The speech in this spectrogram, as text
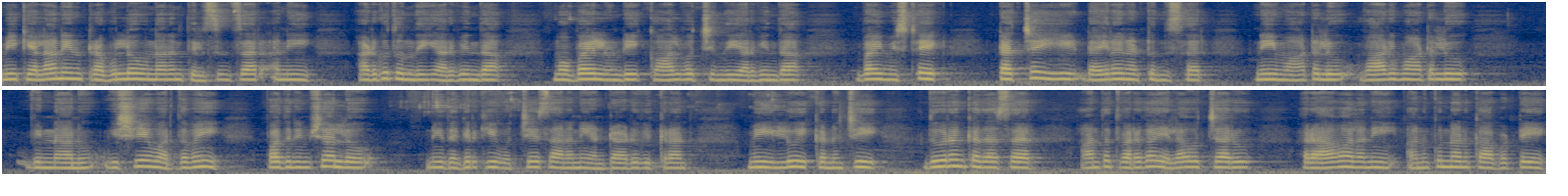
మీకెలా నేను ట్రబుల్లో ఉన్నానని తెలిసింది సార్ అని అడుగుతుంది అరవింద. మొబైల్ నుండి కాల్ వచ్చింది అరవింద. By mistake. టచ్ అయ్యి డైల్ అయినట్టుంది సార్. నీ మాటలు వాడి మాటలు విన్నాను. విషయం అర్థమై పది నిమిషాల్లో నీ దగ్గరికి వచ్చేసానని అంటాడు విక్రాంత్. మీ ఇల్లు ఇక్కడ నుంచి దూరం కదా సార్. అంత త్వరగా ఎలా వచ్చారు? రావాలని అనుకున్నాను కాబట్టే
